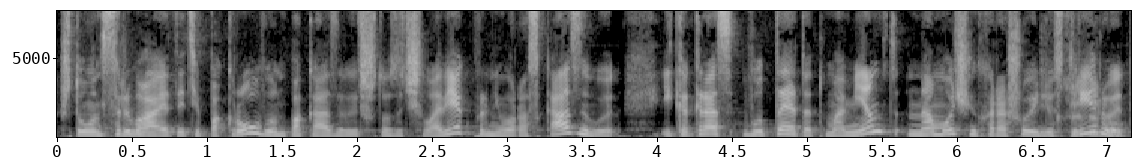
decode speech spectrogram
что он срывает эти покровы, он показывает, что за человек, про него рассказывают. И как раз вот этот момент нам очень хорошо иллюстрирует.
